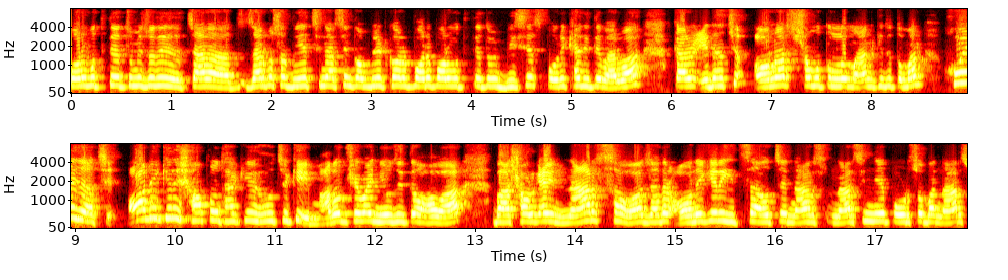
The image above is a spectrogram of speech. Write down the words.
পরবর্তীতে তুমি যদি চার চার বছর বিএসসি নার্সিং কমপ্লিট করার পরে পরবর্তীতে তুমি বিসিএস পরীক্ষা দিতে পারবা। কারণ এটা হচ্ছে অনার্স সমতুল্য মান কিন্তু তোমার হয়ে যাচ্ছে। অনেকেরই স্বপ্ন থাকে হচ্ছে কি, মানব সেবায় নিয়োজিত হওয়া বা সরকারি নার্স হওয়া, যাদের অনেকেরই ইচ্ছা হচ্ছে নার্স, নার্সিং নিয়ে পড়ছো বা নার্স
